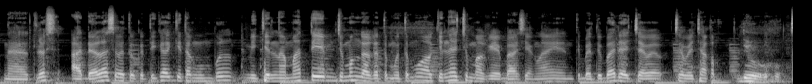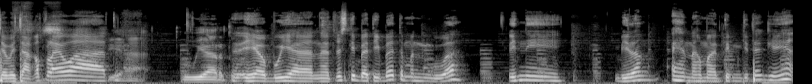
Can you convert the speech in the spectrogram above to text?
Nah terus adalah suatu ketika kita ngumpul mikir nama tim, cuma nggak ketemu-temu, akhirnya cuma kayak bahas yang lain. Tiba-tiba ada cewek cewek cakep, Yo. cewek cakep lewat. Iya. Buyar tuh. Iya Buya. Nah terus tiba-tiba temen gua ini bilang, eh nama tim kita kayaknya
